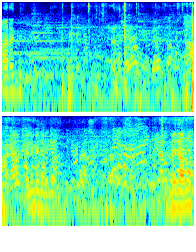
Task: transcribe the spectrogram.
हाँ रख पहले मैं जाऊँगा। मैं जा रहा हूँ।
